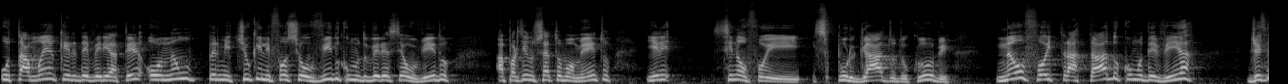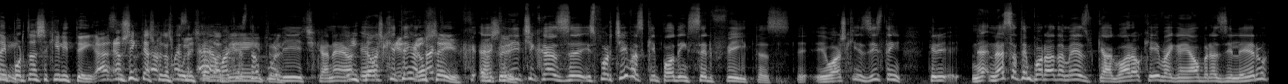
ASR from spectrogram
o tamanho que ele deveria ter ou não permitiu que ele fosse ouvido como deveria ser ouvido a partir de um certo momento. E ele se não foi expurgado do clube, não foi tratado como devia diante Sim. da importância que ele tem. Eu sei que tem as coisas políticas é, lá dentro. É uma questão política, né? Então, eu acho que tem até sei, é, críticas sei. Eh, esportivas que podem ser feitas. Eu acho que existem né, nessa temporada mesmo, porque agora, ok, vai ganhar o brasileiro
